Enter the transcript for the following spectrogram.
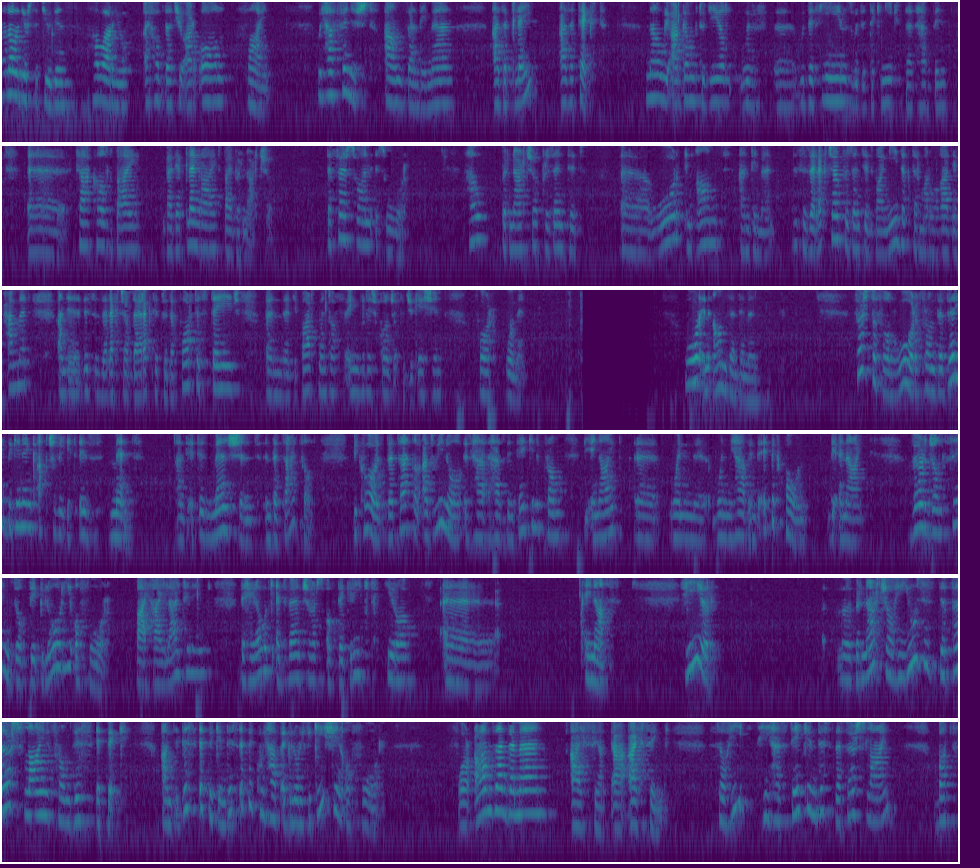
Hello, dear students. How are you? I hope that you are all fine. We have finished Arms and the Man as a play, as a text. Now we are going to deal with uh, with the themes, with the techniques that have been uh, tackled by by the playwright by Bernard Shaw. The first one is war. How Bernard Shaw presented uh, war in Arms and the Man. This is a lecture presented by me, Dr. Marwa Ghazi Mohammed, and uh, this is a lecture directed to the fourth stage in the Department of English College of Education for Women. War in Arms and the Man. First of all, war from the very beginning, actually, it is meant and it is mentioned in the title because the title, as we know, is, ha has been taken from the Aeneid uh, when, uh, when we have in the epic poem, the Aeneid, Virgil sings of the glory of war by highlighting the heroic adventures of the Greek hero uh, Aeneas. Here, uh, Shaw, he uses the first line from this epic. And this epic, in this epic, we have a glorification of war. For arms and the man, I sing. Uh, I sing. So he, he has taken this, the first line, but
